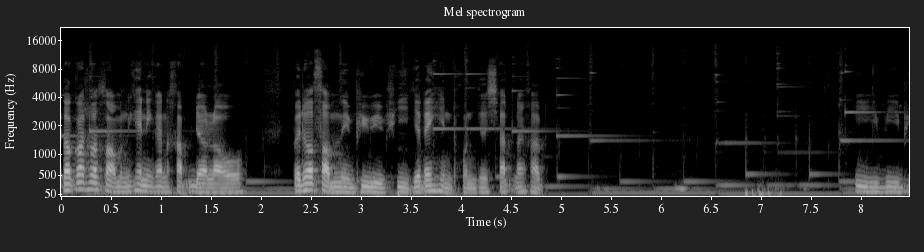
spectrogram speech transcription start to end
แล้วก็ทดสอบมันแค่นี้กันนะครับ เดี๋ยวเราไปทดสอบใน PVP จะได้เห็นผลชัดๆนะครับ PVP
